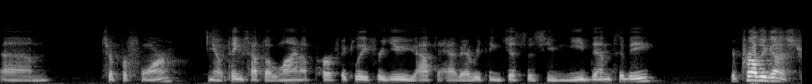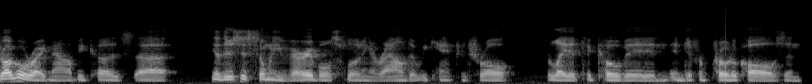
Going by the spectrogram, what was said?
um, to perform, you know, things have to line up perfectly for you. You have to have everything just as you need them to be. You're probably going to struggle right now because uh, you know, there's just so many variables floating around that we can't control related to COVID and, and different protocols and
